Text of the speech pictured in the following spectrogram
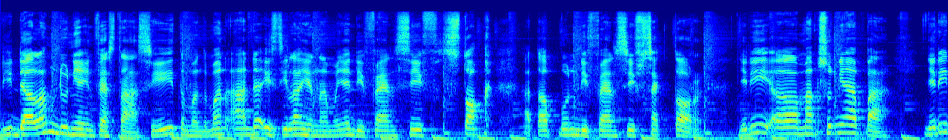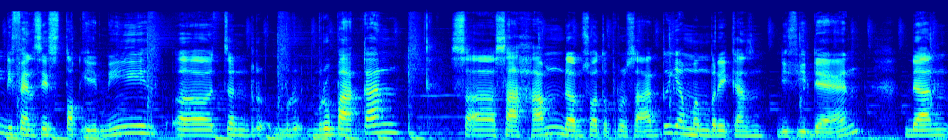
di dalam dunia investasi, teman-teman ada istilah yang namanya defensive stock ataupun defensive sector. Jadi uh, maksudnya apa? Jadi defensive stock ini uh, cenderung merupakan saham dalam suatu perusahaan tuh yang memberikan dividen dan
